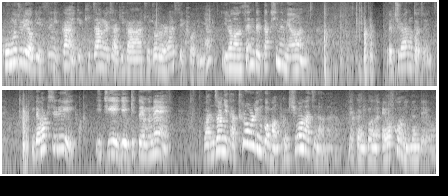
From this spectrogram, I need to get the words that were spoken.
고무줄이 여기 있으니까 이렇게 기장을 자기가 조절을 할 수 있거든요. 이런 샌들 딱 신으면 외출하는 거죠 이제. 근데 확실히 이 뒤에 이게 있기 때문에 완전히 다 틀어올린 것만큼 시원하진 않아요. 약간 이거는 에어컨 있는데요.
